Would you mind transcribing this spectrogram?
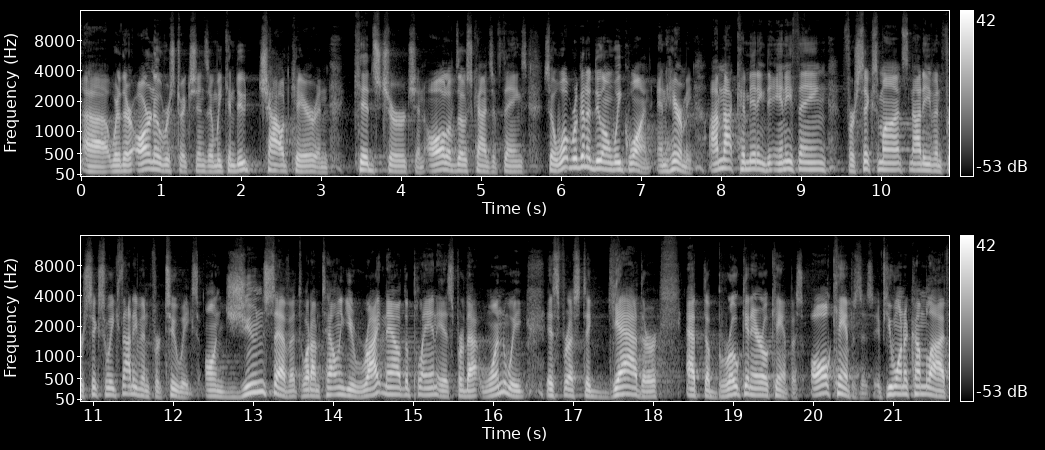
uh, where there are no restrictions, and we can do childcare and kids' church and all of those kinds of things. So, what we're going to do on week one, and hear me, I'm not committing to anything for six months, not even for six weeks, not even for two weeks. On June 7th, what I'm telling you right now, the plan is for that one week is for us to gather at the Broken Arrow campus, all campuses. If you want to come live,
